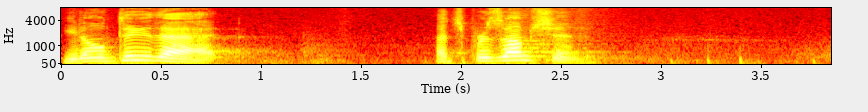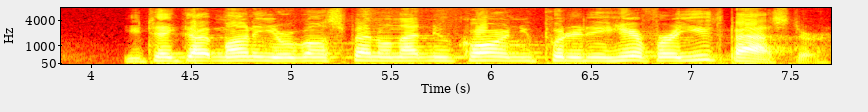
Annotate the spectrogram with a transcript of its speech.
You don't do that. That's presumption. You take that money you were going to spend on that new car and you put it in here for a youth pastor.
